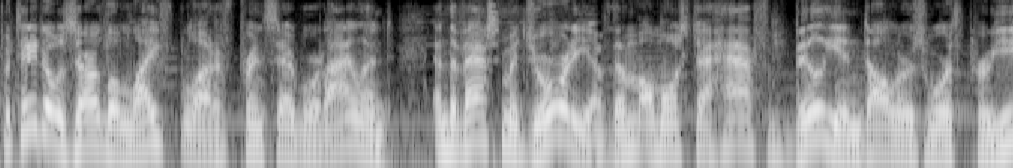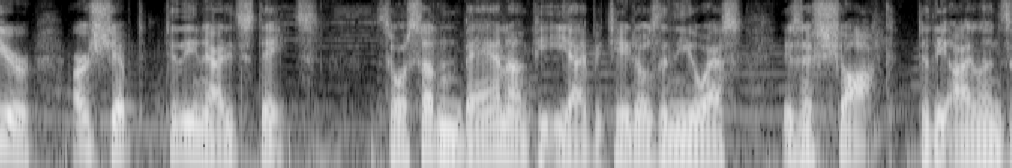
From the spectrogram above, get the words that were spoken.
Potatoes are the lifeblood of Prince Edward Island, and the vast majority of them, almost a half billion dollars worth per year, are shipped to the United States. So a sudden ban on PEI potatoes in the U.S. is a shock to the island's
